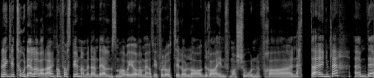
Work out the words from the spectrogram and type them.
Det er egentlig to deler av det. Jeg kan først begynne med den delen som har å gjøre med at vi får lov til å lagre informasjon fra nettet, egentlig. Det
